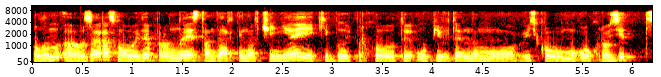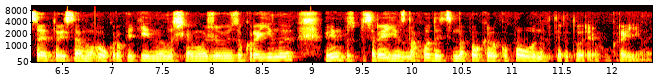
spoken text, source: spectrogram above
Коли е, зараз мова йде про нестандартні навчання, які будуть проходити у південному військовому окрузі. Це той самий округ, який не лише межує з Україною. Він безпосередньо знаходиться на поки окупованих територіях України,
